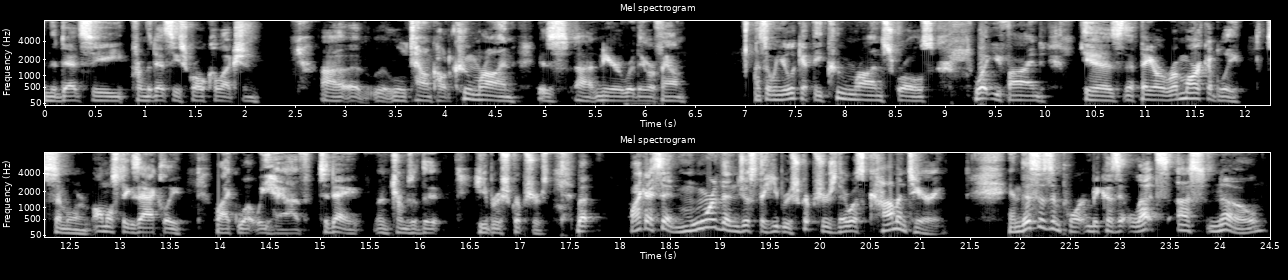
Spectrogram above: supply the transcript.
in the Dead Sea from the Dead Sea Scroll collection, uh, a little town called Qumran is uh, near where they were found And so when you look at the Qumran scrolls, what you find is that they are remarkably similar, almost exactly like what we have today in terms of the Hebrew scriptures. But like I said, more than just the Hebrew scriptures, there was commentary. And this is important because it lets us know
